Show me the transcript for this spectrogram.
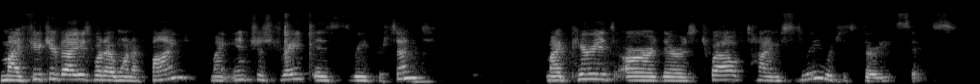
My future value is what I want to find. My interest rate is three percent. My periods are, there's twelve times three, which is thirty-six.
